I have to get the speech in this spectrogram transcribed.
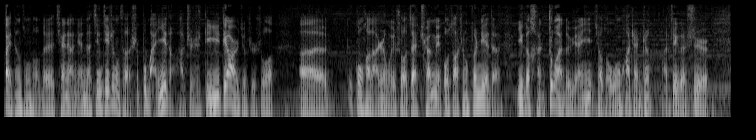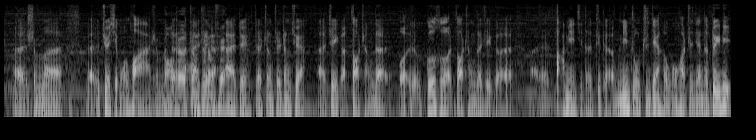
拜登总统的前两年的经济政策是不满意的啊，这是第一。第二就是说呃。共和党认为说，在全美国造成分裂的一个很重要的原因叫做文化战争啊，这个是，呃，什么呃觉醒文化啊什么的，政治正确，哎，对，这政治正确，呃，这个造成的我隔阂造成的这个呃大面积的这个民众之间和文化之间的对立，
